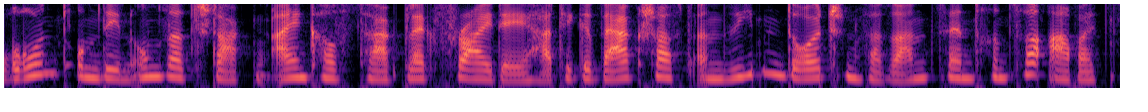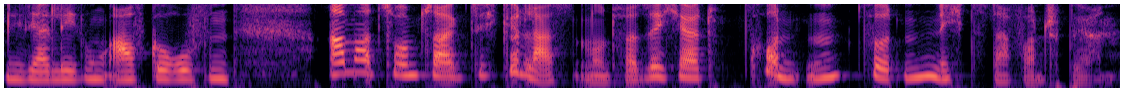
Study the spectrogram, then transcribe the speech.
Rund um den umsatzstarken Einkaufstag Black Friday hat die Gewerkschaft an sieben deutschen Versandzentren zur Arbeitsniederlegung aufgerufen. Amazon zeigt sich gelassen und versichert, Kunden würden nichts davon spüren.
